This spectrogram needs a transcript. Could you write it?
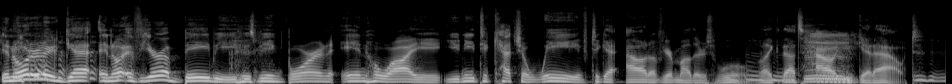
in order to get in or- if you're a baby who's being born in Hawaii, you need to catch a wave to get out of your mother's womb. Like Mhm. that's how Mm. you get out. Mm-hmm.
